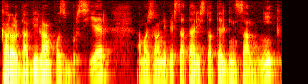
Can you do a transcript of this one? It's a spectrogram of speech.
Carol Davila, am fost bursier, am ajuns la Universitatea Aristotel din Salonic,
